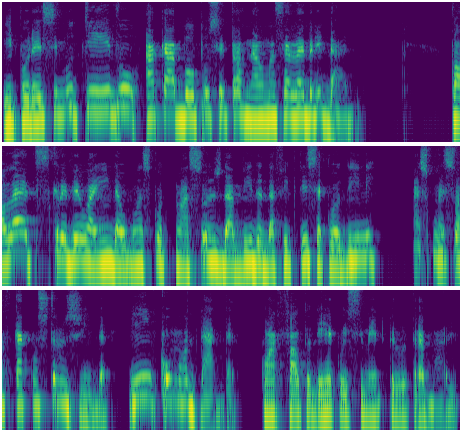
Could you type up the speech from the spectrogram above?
e, por esse motivo, acabou por se tornar uma celebridade. Colette escreveu ainda algumas continuações da vida da fictícia Claudine, mas começou a ficar constrangida e incomodada com a falta de reconhecimento pelo trabalho.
